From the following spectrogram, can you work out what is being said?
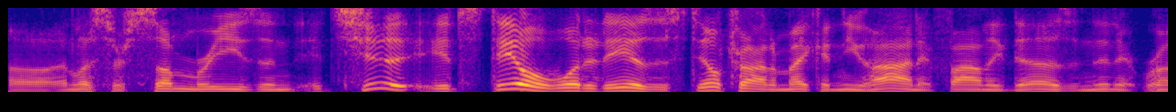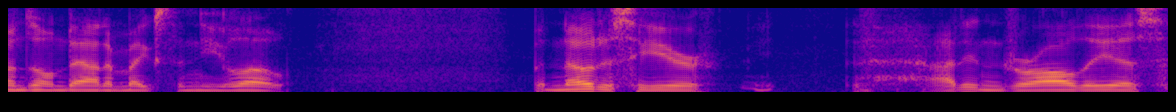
Uh, unless there's some reason it should it's still what it is it's still trying to make a new high and it finally does and then it runs on down and makes the new low but notice here I didn't draw this.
